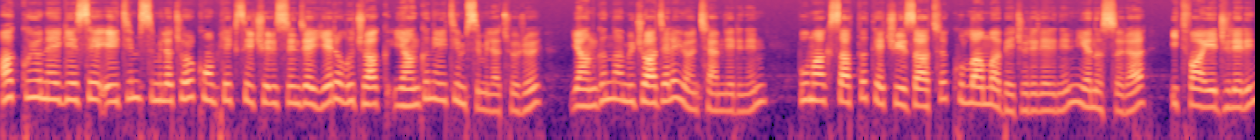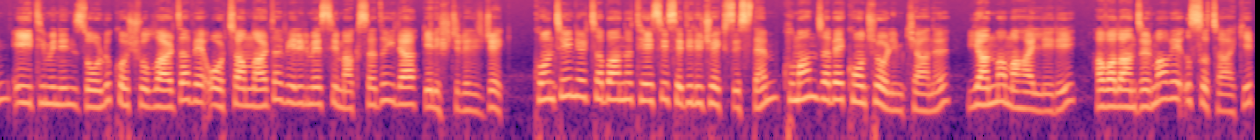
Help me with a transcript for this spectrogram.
Akkuyu NGS Eğitim Simülatör Kompleksi içerisinde yer alacak yangın eğitim simülatörü, yangınla mücadele yöntemlerinin bu maksatta teçhizatı kullanma becerilerinin yanı sıra itfaiyecilerin eğitiminin zorlu koşullarda ve ortamlarda verilmesi maksadıyla geliştirilecek. Konteyner tabanlı tesis edilecek sistem, kumanda ve kontrol imkanı, yanma mahalleri, havalandırma ve ısı takip,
